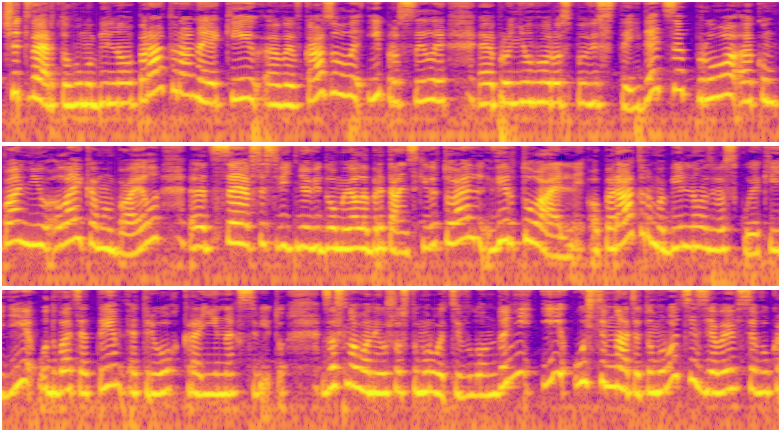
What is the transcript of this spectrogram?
четвертого мобільного оператора, на який е, ви вказували і просили е, про нього розповісти. Йдеться про е, компанію Leica Mobile. Це всесвітньо відомий, але британський віртуальний, віртуальний оператор мобільного зв'язку, який діє у 23 країнах світу. Заснований у 6-му році в Лондоні і у 17-му році з'явився в Україні.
